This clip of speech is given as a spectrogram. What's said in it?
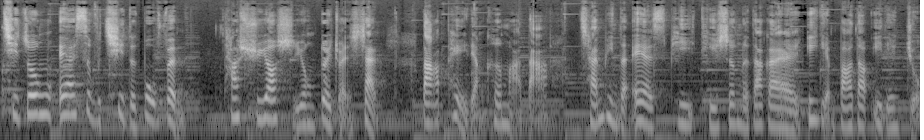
其中 AI 伺服器的部分，它需要使用对转扇。搭配两颗马达，产品的 ASP 提升了大概一点八到一点九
